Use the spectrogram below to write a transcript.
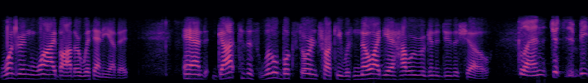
wondering why bother with any of it, and got to this little bookstore in Truckee with no idea how we were going to do the show. Glenn, just be,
